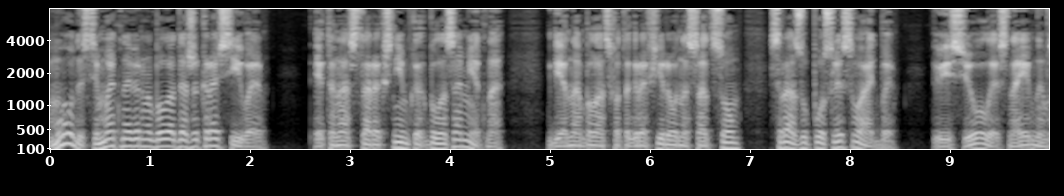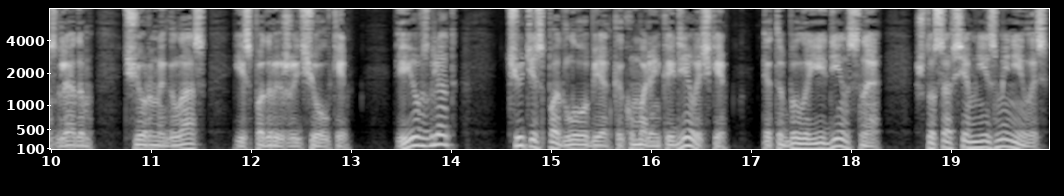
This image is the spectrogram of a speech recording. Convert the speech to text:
молодости мать, наверное, была даже красивая. Это на старых снимках было заметно, где она была сфотографирована с отцом сразу после свадьбы, веселая, с наивным взглядом черный глаз из-под рыжей челки. Ее взгляд чуть из-под лобья, как у маленькой девочки, это было единственное, что совсем не изменилось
